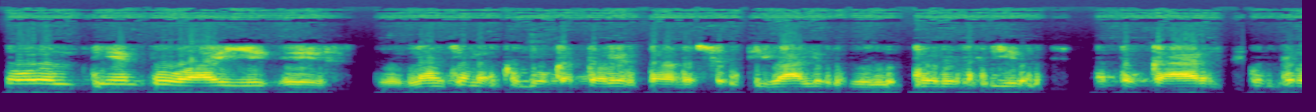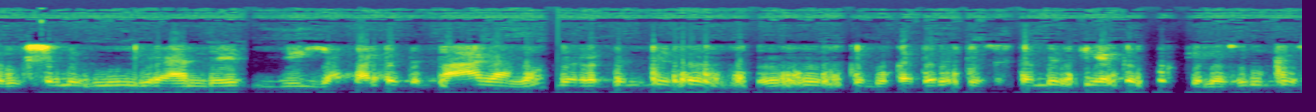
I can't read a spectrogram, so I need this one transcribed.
todo el tiempo hay, este, lanzan las convocatorias para los festivales donde puedes ir a tocar con producciones muy grandes y aparte te pagan, ¿no? De repente esos, esos convocatorios pues están desiertos porque los grupos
